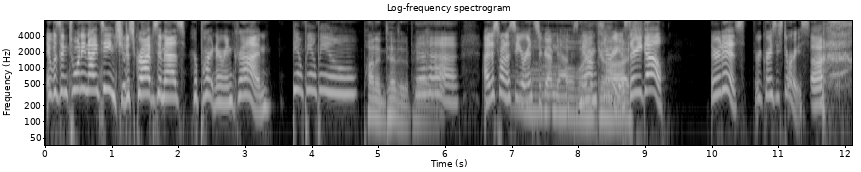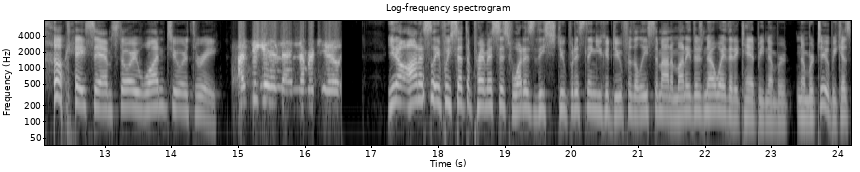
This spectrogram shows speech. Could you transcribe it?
It was in 2019. She describes him as her partner in crime. Pew pew pew. Pun intended, apparently. Yeah. I just want to see your Instagram now because Oh now I'm curious. There you go. There it is. Three crazy stories. Uh, okay, Sam. Story one, two, or three. I'm thinking uh, number two. You know, honestly, if we set the premises, what is the stupidest thing you could do for the least amount of money? There's no way that it can't be number number two because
